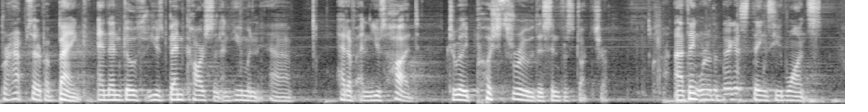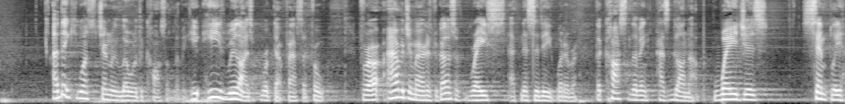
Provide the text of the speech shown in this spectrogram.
perhaps set up a bank and then go use Ben Carson and human uh, head of and use HUD to really push through this infrastructure. And I think one of the biggest things he wants, I think he wants to generally lower the cost of living. He, he realized, worked out fast, that for, for our average Americans, regardless of race, ethnicity, whatever, the cost of living has gone up. Wages simply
